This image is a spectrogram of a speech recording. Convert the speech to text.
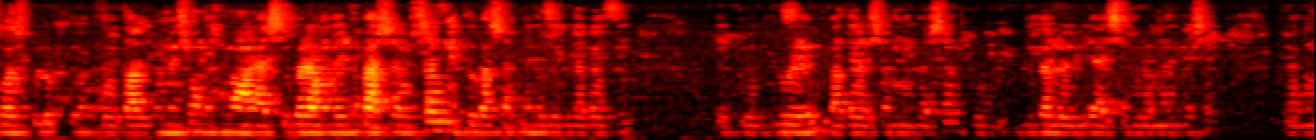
বয়স্ক লোক তো তার জন্য সঙ্গে সময় আসি। করে আমাদের বাসা সামনে, তো বাসা আপনাদের যদি দেখাইছি একটু দূরে বাজারের সামনে বাসা, তো বিকাল হইলে আসি করে আমাদের বাসা এখন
